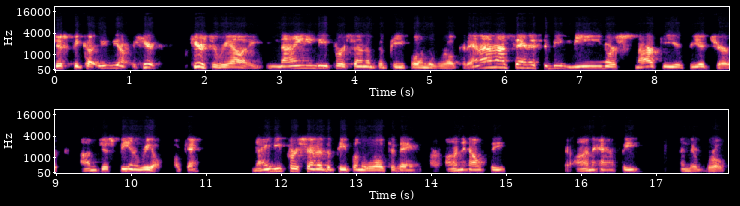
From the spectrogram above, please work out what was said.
just because you know. Here, here's the reality 90% of the people in the world today, and I'm not saying this to be mean or snarky or be a jerk, I'm just being real, okay? 90% of the people in the world today are unhealthy, they're unhappy, and they're broke.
